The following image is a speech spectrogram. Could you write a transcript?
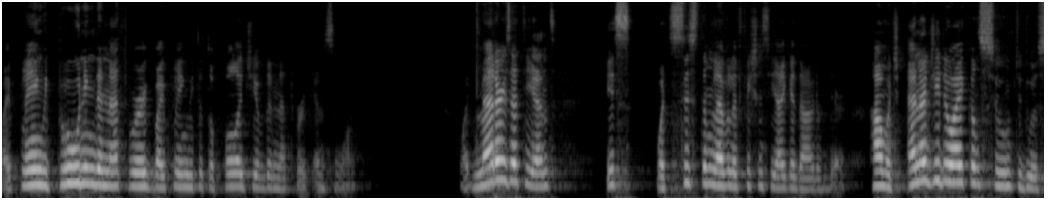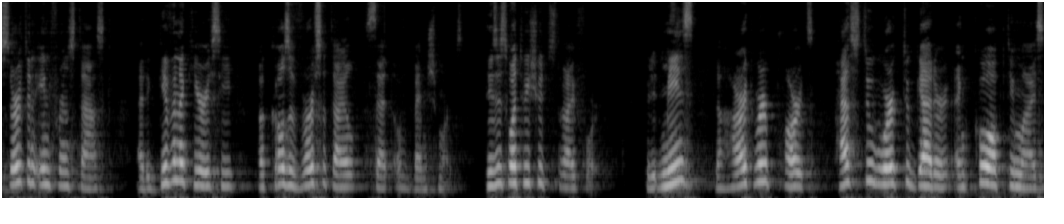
by playing with pruning the network, by playing with the topology of the network, and so on. What matters at the end is what system level efficiency I get out of there. How much energy do I consume to do a certain inference task at a given accuracy across a versatile set of benchmarks. This is what we should strive for. But it means the hardware part has to work together and co-optimize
